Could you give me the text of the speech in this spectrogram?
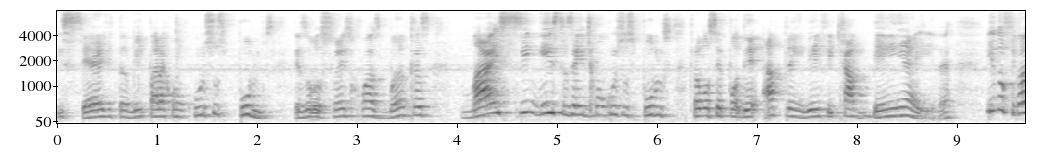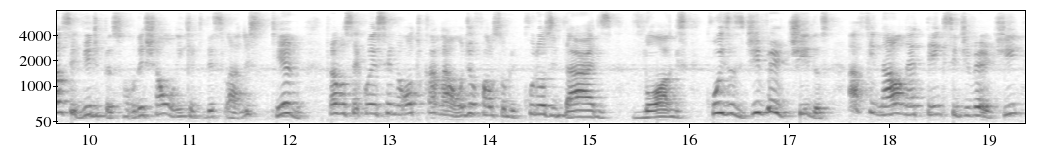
e serve também para concursos públicos resoluções com as bancas mais sinistras aí de concursos públicos para você poder aprender e ficar bem aí, né? E no final desse vídeo, pessoal, vou deixar um link aqui desse lado esquerdo para você conhecer meu outro canal, onde eu falo sobre curiosidades, vlogs, coisas divertidas. Afinal, né, tem que se divertir,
